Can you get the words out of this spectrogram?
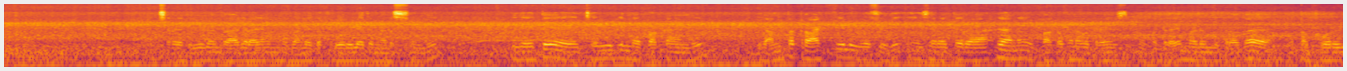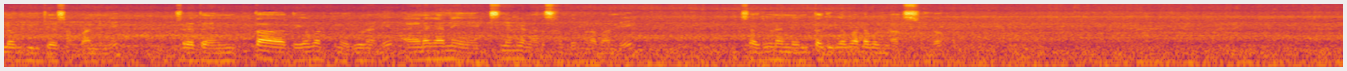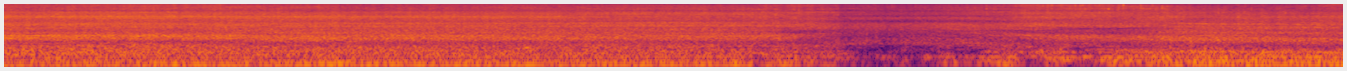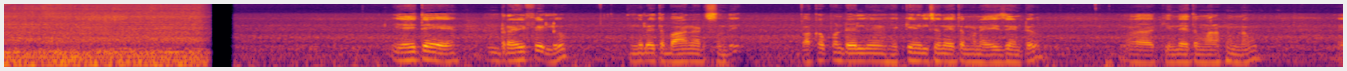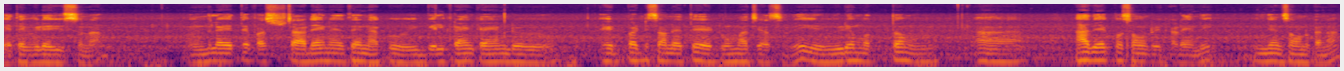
సరే అయితే చూడండి రాగా రాగానే మన బండి అయితే ఫోర్ వీల్ అయితే నడుస్తుంది. ఇదైతే చెరువు కింద పక్కన అండి ఇదంతా ట్రాక్ ఫీల్ పోసేది. ఈసారి అయితే రాగానే పక్క పైన ఒక డ్రైవ్ ఒక డ్రైవ్ పడిన తర్వాత మొత్తం ఫోర్ వీలర్ దించేసాం బండిని. సో అయితే ఎంత దిగబడుతుందో చూడండి. అయినా కానీ ఎక్సలెంట్గా నడుస్తుంది మన బండి. సో చూడండి ఎంత దిగబడ్డ కూడా నడుస్తుందో. ఇదైతే డ్రై ఫీల్డ్. ఇందులో అయితే బాగా నడుస్తుంది. పక్క పంట ఎక్కి నిలిచింది అయితే మన ఏజెంట్. కింద అయితే మనం ఉన్నాం. అయితే వీడియో చూస్తున్నా. ఇందులో అయితే ఫస్ట్ స్టార్ట్ అయిన అయితే నాకు ఈ బిల్ క్రాంక్ అండ్ హెడ్ పట్టి సౌండ్ అయితే టూ మచ్ వస్తుంది. ఈ వీడియో మొత్తం ఆ, అదే ఎక్కువ సౌండ్ రికార్డ్ అయింది. ఇంజన్ సౌండ్ కన్నా.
